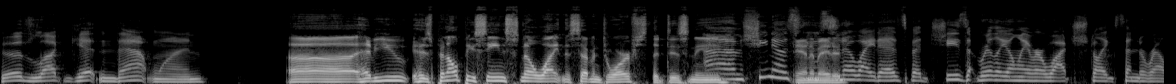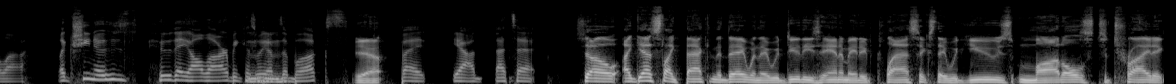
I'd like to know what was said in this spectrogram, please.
good luck getting that one. Uh, have you has Penelope seen Snow White and the Seven Dwarfs, the Disney? Um, she knows animated? who Snow White is, but she's really only ever watched like Cinderella. Like she knows who they all are because we have Mhm. the books. yeah. But yeah, that's it. So I guess like back in the day when they would do these animated classics, they would use models to try to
